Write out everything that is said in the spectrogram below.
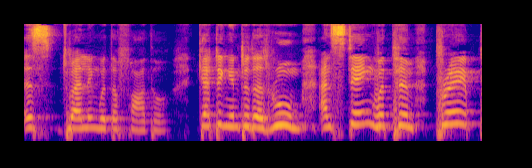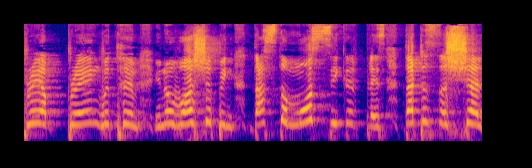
is dwelling with the Father, getting into the room and staying with Him, pray, pray, praying with Him, you know, worshiping. That's the most secret place. That is the shell.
